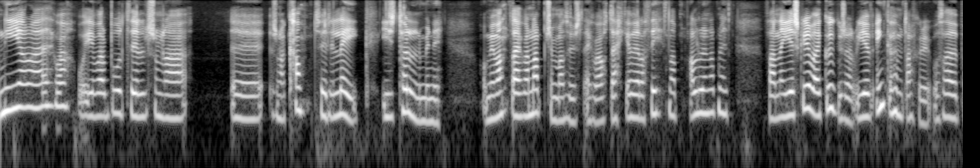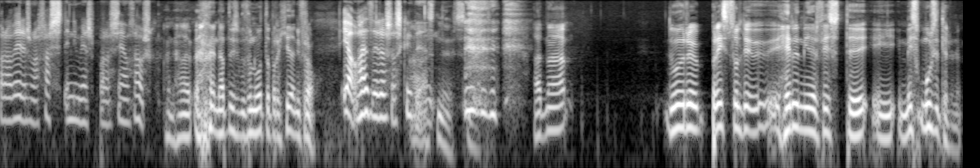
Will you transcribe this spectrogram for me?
nýjára eða eitthvað og ég var búið til svona, uh, svona count fyrir leik í tölunum minni og mér vantaði eitthvað nafn sem að þú veist, eitthvað átti ekki að vera þitt nafn, alveg nafnið. Þannig að ég skrifaði Gugusar og ég hef enga humd af hverju og það hefur bara verið svona fast inn í mér bara síðan þá sko. Þannig að það er nafni sem þú nota bara híðan í frá. Já, þetta er rosa. Ah, snuð. Þannig að þú eru breyst svolítið, heyrðum í þér fyrst eh, í músitilunum.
